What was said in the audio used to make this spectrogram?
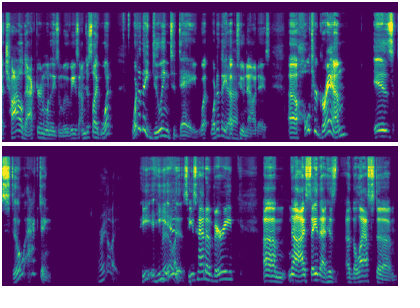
a child actor in one of these movies i'm just like what what are they doing today what what are they Yeah. up to nowadays uh holter graham is still acting Really? He he Really? is. He's had a very um no, I say that his uh, the last um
